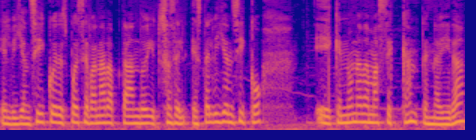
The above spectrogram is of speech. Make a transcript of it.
el villancico, y después se van adaptando, y entonces está el villancico eh, que no nada más se canta en Navidad,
